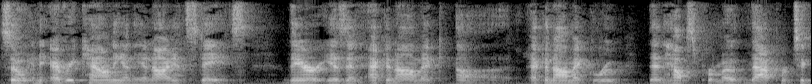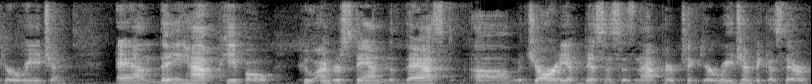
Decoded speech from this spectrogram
So in every county in the United States, there is an economic uh, economic group that helps promote that particular region, and they have people who understand the vast uh, majority of businesses in that particular region because they're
